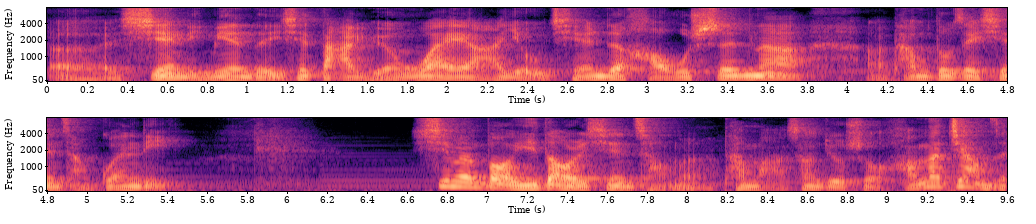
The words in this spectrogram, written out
呃县里面的一些大员外啊、有钱的豪绅啊，啊，他们都在现场观礼。西门豹一到了现场呢，他马上就说：“好，那这样子，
